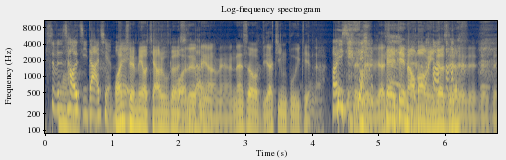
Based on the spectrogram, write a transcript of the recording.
是不是超级大前辈？完全没有加入个我这个没有，没有，那时候比较进步一点啦。哦，以前对对，比较可以电脑报名就是了。对对对对，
